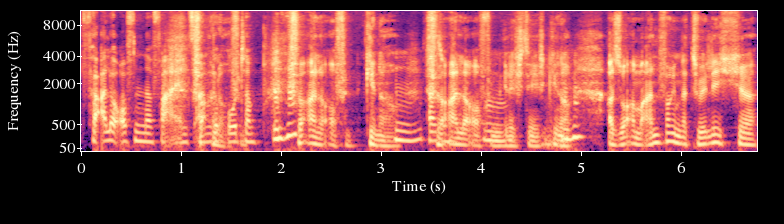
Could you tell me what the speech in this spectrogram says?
für alle offene Vereinsangebote? Für alle offen, mhm. für alle offen genau. Mhm. Also, für alle offen, mhm. richtig, genau. Mhm. Also am Anfang natürlich äh,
